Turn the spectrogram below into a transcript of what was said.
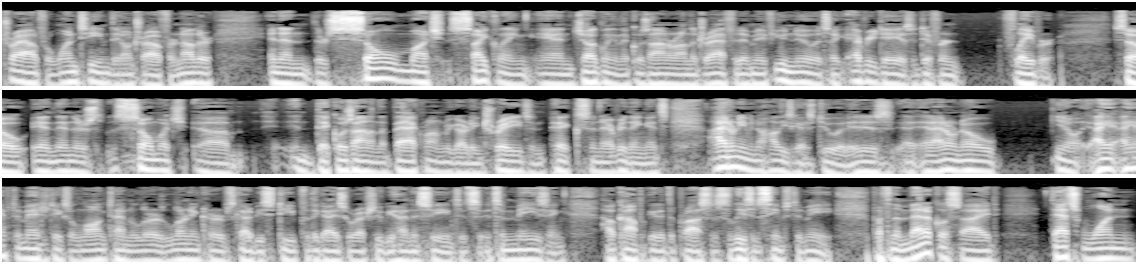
try out for one team, they don't try out for another. And then there's so much cycling and juggling that goes on around the draft. I mean, if you knew, it's like every day is a different flavor. So, and then there's so much um, that goes on in the background regarding trades and picks and everything. It's I don't even know how these guys do it. It is, and I don't know you know, I, I, have to imagine it takes a long time to learn. Learning curve's got to be steep for the guys who are actually behind the scenes. It's it's amazing how complicated the process. At least it seems to me. But from the medical side, that's one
